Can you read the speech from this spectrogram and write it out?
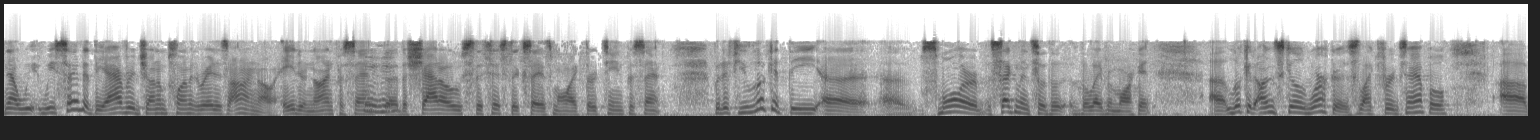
Now, we, we say that the average unemployment rate is, I don't know, 8 or 9 percent. Mm -hmm. the shadow statistics say it's more like 13 percent. But if you look at the uh, uh, smaller segments of the, the labor market, uh, look at unskilled workers. Like, for example, uh,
